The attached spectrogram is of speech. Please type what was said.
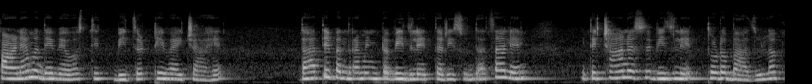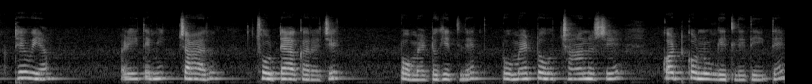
पाण्यामध्ये व्यवस्थित भिजत ठेवायचे आहेत. दहा ते पंधरा मिनटं भिजले तरीसुद्धा चालेल. इथे छान असे भिजले थोडं बाजूला ठेवूया. आणि इथे मी चार छोट्या आकाराचे टोमॅटो घेतलेत. टोमॅटो छान असे कट करून घेतले ते इथे.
